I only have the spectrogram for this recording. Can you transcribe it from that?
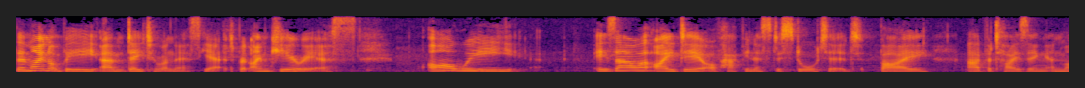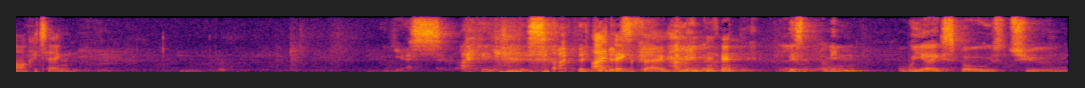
there might not be um, data on this yet, but I'm curious. Are we? Is our idea of happiness distorted by advertising and marketing? Yes, I think it is. I think, I think so. I mean, listen, I mean, we are exposed to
